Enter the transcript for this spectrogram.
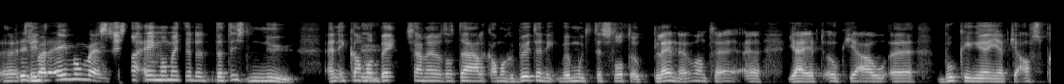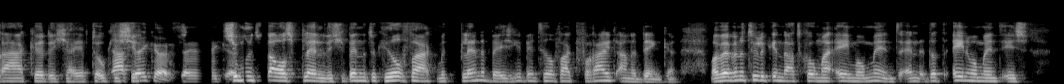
er is maar één Er moment. is maar één moment en dat, dat is nu. En ik kan wel bezig zijn met wat er dadelijk allemaal gebeurt. En ik, we moeten tenslotte ook plannen. Want hè, eh, jij hebt ook jouw eh, boekingen, je hebt je afspraken. Dus jij hebt ook je Ja, shit. zeker. Dus je moet zeker. natuurlijk alles plannen. Dus je bent natuurlijk heel vaak met plannen bezig. Je bent heel vaak vooruit aan het denken. Maar we hebben natuurlijk inderdaad gewoon maar één moment. En dat ene moment is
